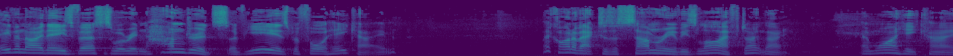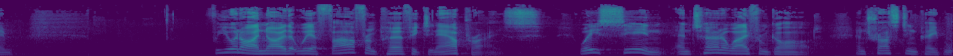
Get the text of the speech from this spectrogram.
Even though these verses were written hundreds of years before he came, they kind of act as a summary of his life, don't they? And why he came. For you and I know that we are far from perfect in our praise. We sin and turn away from God and trust in people.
